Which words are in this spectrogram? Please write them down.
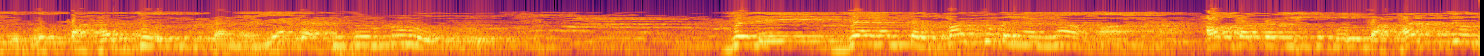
disebut tahajud, karena dia nggak tidur dulu. Jadi jangan terpaku dengan nama apakah disebut tahajud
